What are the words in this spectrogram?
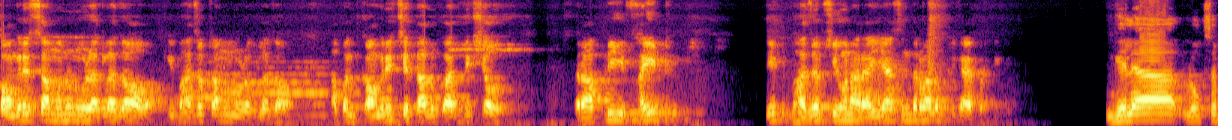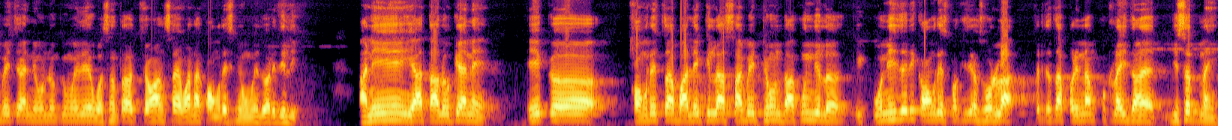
काँग्रेसचा म्हणून ओळखला जावा की भाजपचा म्हणून ओळखला जावा? आपण काँग्रेसचे तालुका अध्यक्ष आहोत. तर आपली फाईट नीट भाजपशी होणार आहे. या संदर्भात आपली काय प्रतिक्रिया? गेल्या लोकसभेच्या निवडणुकीमध्ये वसंतराव चव्हाण साहेबांना काँग्रेसने उमेदवारी दिली. आणि या तालुक्याने एक काँग्रेसचा बालेकिल्ला साबित ठेवून दाखवून दिलं की कोणीही जरी काँग्रेस पक्ष सोडला तर त्याचा परिणाम कुठलाही जा- दिसत नाही.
